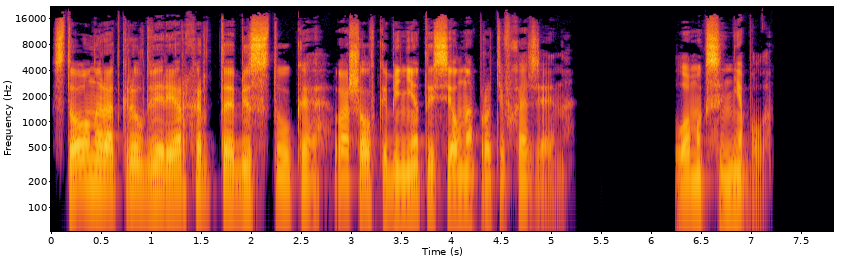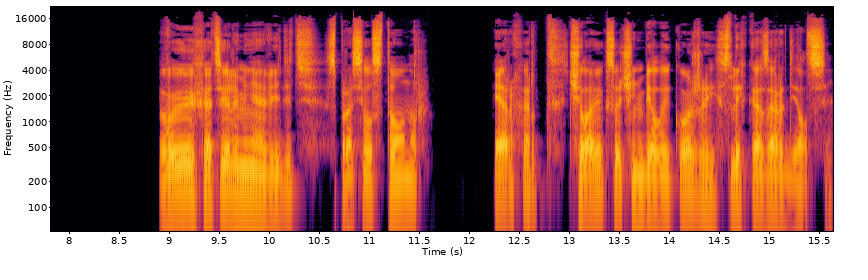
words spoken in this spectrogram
Стоунер открыл дверь Эрхарта без стука, вошел в кабинет и сел напротив хозяина. Ломакса не было. «Вы хотели меня видеть?» — спросил Стоунер. Эрхард, человек с очень белой кожей, слегка зарделся.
